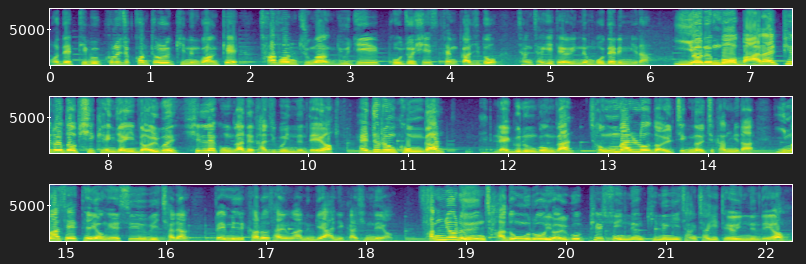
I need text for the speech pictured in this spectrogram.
어댑티브 크루즈 컨트롤 기능과 함께 차선 중앙 유지 보조 시스템까지도 장착이 되어 있는 모델입니다. 2열은 뭐 말할 필요도 없이 굉장히 넓은 실내 공간을 가지고 있는데요. 헤드룸 공간, 레그룸 공간 정말로 널찍널찍합니다. 이 맛의 대형 SUV 차량 패밀리카로 사용하는 게 아닐까 싶네요. 3열은 자동으로 열고 필 수 있는 기능이 장착이 되어 있는데요.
